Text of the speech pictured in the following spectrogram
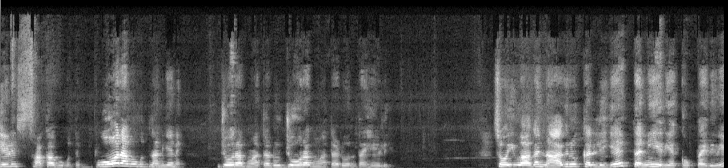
ಹೇಳಿ ಸಾಕಾಗೋಗುತ್ತೆ ಬೋರ್ ಆಗೋಗುತ್ತೆ ನನಗೇನೆ. ಜೋರಾಗಿ ಮಾತಾಡು ಜೋರಾಗಿ ಮಾತಾಡು ಅಂತ ಹೇಳಿ. ಸೊ ಇವಾಗ ನಾಗರ ಕಲ್ಲಿಗೆ ತನಿ ಎರಿಯಕ್ಕೆ ಹೋಗ್ತಾ ಇದ್ದೀವಿ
